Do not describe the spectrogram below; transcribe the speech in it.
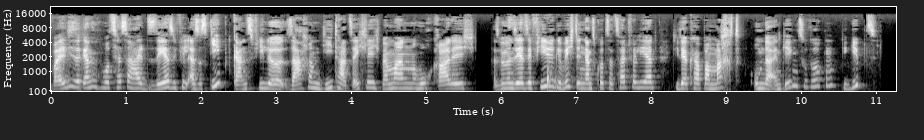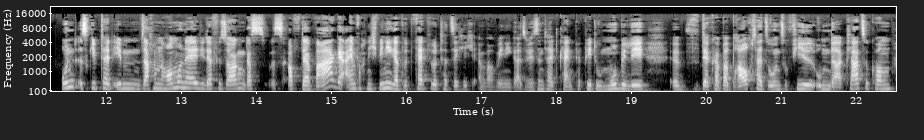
weil diese ganzen Prozesse halt sehr, sehr viel, also es gibt ganz viele Sachen, die tatsächlich, wenn man hochgradig Also wenn man sehr, sehr viel Gewicht in ganz kurzer Zeit verliert, die der Körper macht, um da entgegenzuwirken, die gibt's. Und es gibt halt eben Sachen hormonell, die dafür sorgen, dass es auf der Waage einfach nicht weniger wird. Fett wird tatsächlich einfach weniger. Also wir sind halt kein Perpetuum mobile. Äh, Der Körper braucht halt so und so viel, um da klarzukommen.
